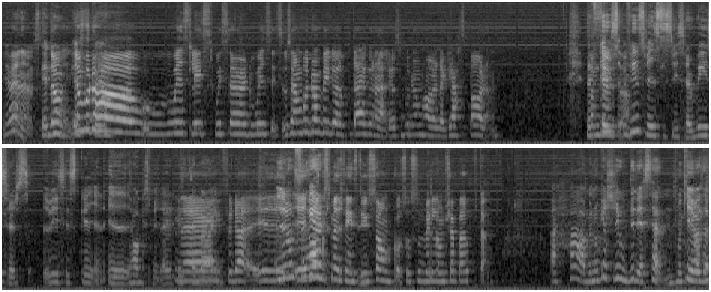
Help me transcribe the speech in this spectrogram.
Jag vet inte. De, de borde ha Weasleys, Wizard, Weasleys. Och sen borde de bygga upp Diagon Alley och så borde de ha den där glassbaren. Som finns, finns Weasleys Wizard Weasleys, Weasleys grejen i Hogsmeade eller finns det Nej, för där, i, i fungerar- Hogsmeade finns det ju Sonkos och så vill de köpa upp den. Aha, men de kanske gjorde det sen. De kan ju Ja, vara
